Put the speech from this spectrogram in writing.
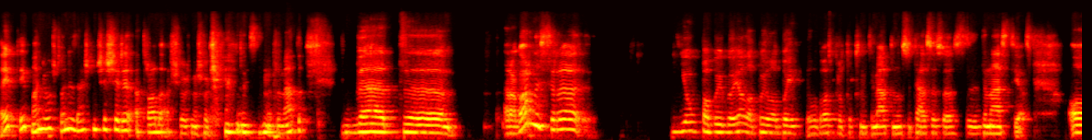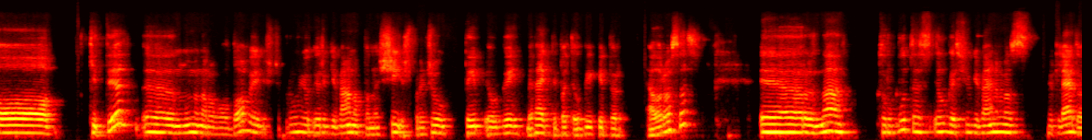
taip, taip, man jau 86 atrodo, aš jau užmiršau kiek metų, bet uh, Aragornas yra jau pabaigoje labai labai ilgos pro tūkstantį metų nusitęsusios dinastijos. O kiti e, Numenoro valdovai iš tikrųjų ir gyveno panašiai iš pradžių taip ilgai, beveik taip pat ilgai kaip ir Elrosas. Ir, na, turbūt tas ilgas jų gyvenimas ir leido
